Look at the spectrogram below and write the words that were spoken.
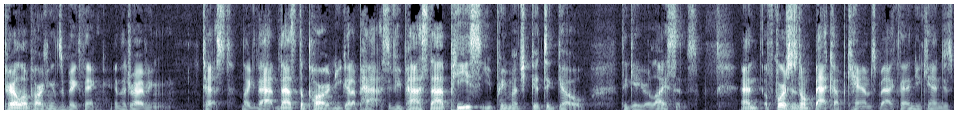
parallel parking is a big thing in the driving test. Like that that's the part you got to pass. If you pass that piece, you're pretty much good to go to get your license. And of course, there's no backup cams back then. You can't just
